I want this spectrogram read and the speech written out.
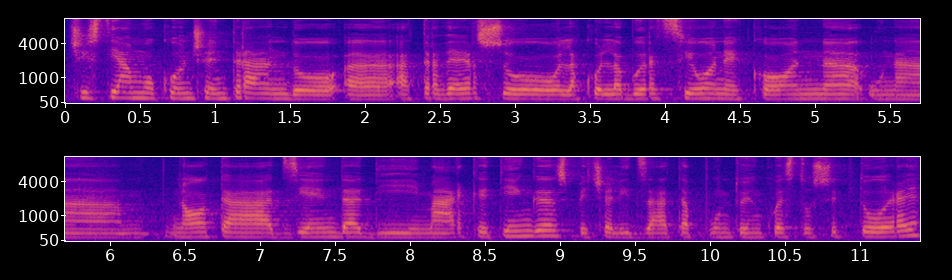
ci stiamo concentrando eh, attraverso la collaborazione con una nota azienda di marketing specializzata appunto in questo settore.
